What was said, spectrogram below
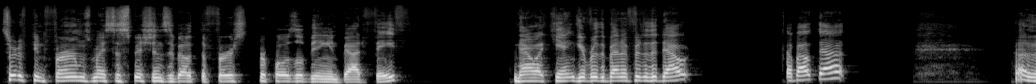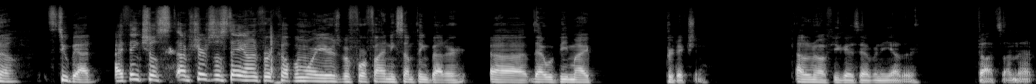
sort of confirms my suspicions about the first proposal being in bad faith. Now I can't give her the benefit of the doubt about that. I don't know. It's too bad. I think she'll, I'm sure she'll stay on for a couple more years before finding something better. Uh, that would be my prediction. I don't know if you guys have any other thoughts on that.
